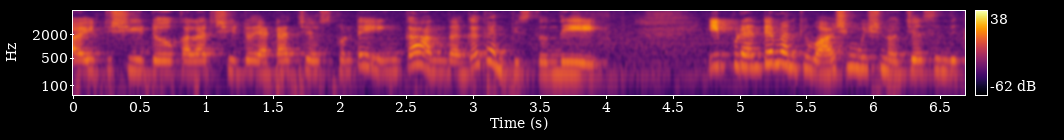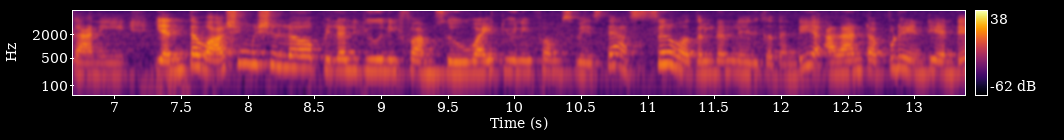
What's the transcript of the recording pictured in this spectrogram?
వైట్ షీటో కలర్ షీటో అటాచ్ చేసుకుంటే ఇంకా అందంగా కనిపిస్తుంది. ఇప్పుడంటే మనకి వాషింగ్ మిషన్ వచ్చేసింది కానీ ఎంత వాషింగ్ మిషన్లో పిల్లలు యూనిఫామ్స్ వైట్ యూనిఫామ్స్ వేస్తే అస్సలు వదలడం లేదు కదండి. అలాంటప్పుడు ఏంటి అంటే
